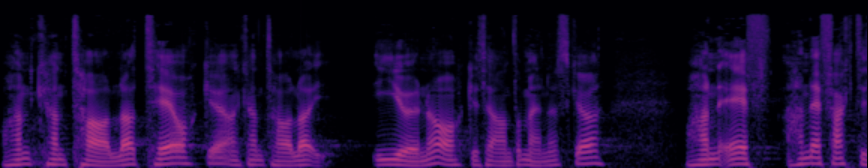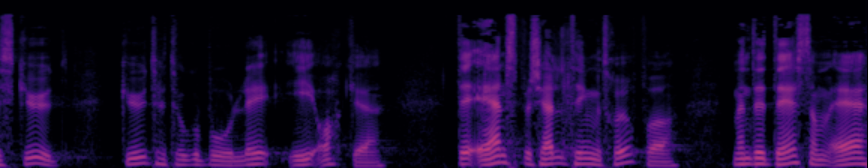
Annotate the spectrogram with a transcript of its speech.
og han kan tale til oss. Han kan tale gjennom oss til andre mennesker. Og han er, han er faktisk Gud. Gud har tatt bolig i oss. Det er en spesiell ting vi tror på, men det er det som, er,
